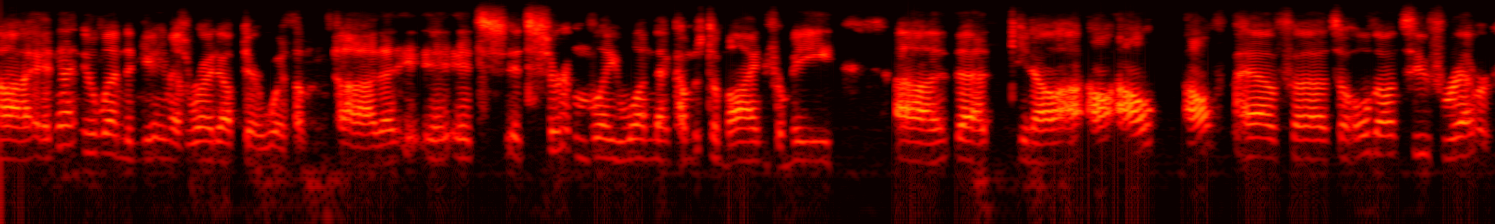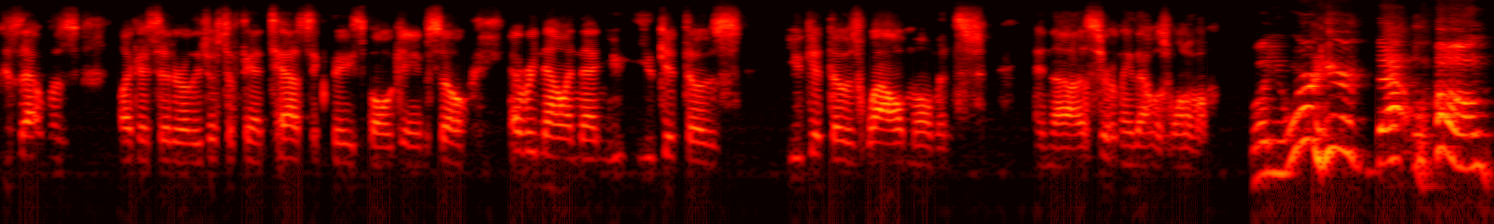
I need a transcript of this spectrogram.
uh, and that New London game is right up there with them. Uh, that it, it's it's certainly one that comes to mind for me. Uh, that you know, I'll, I'll I'll have uh, to hold on to forever because that was, like I said earlier, just a fantastic baseball game. So every now and then you, you get those you get those wow moments, and uh, certainly that was one of them. Well, you weren't here that long,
